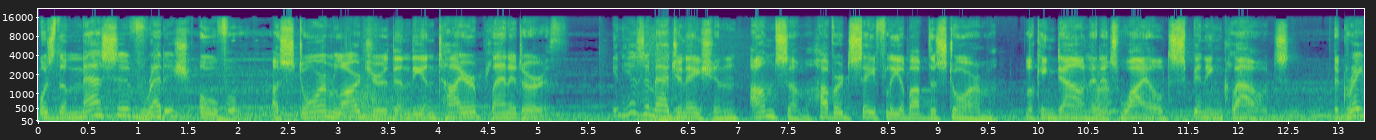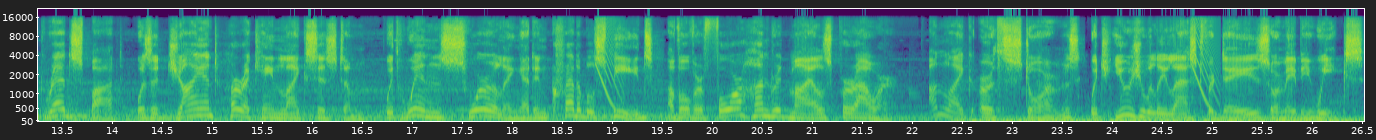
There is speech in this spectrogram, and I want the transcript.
was the massive reddish oval, a storm larger than the entire planet Earth. In his imagination, Aumsum hovered safely above the storm, looking down at its wild, spinning clouds. The Great Red Spot was a giant hurricane-like system with winds swirling at incredible speeds of over 400 miles per hour. Unlike Earth's storms, which usually last for days or maybe weeks,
